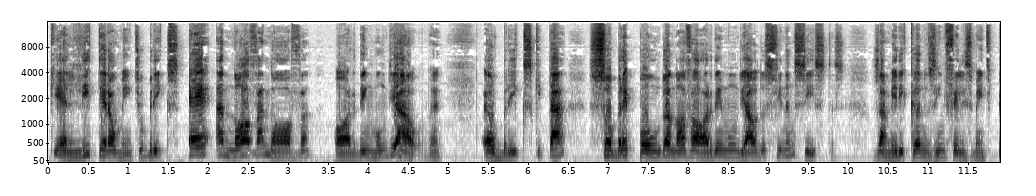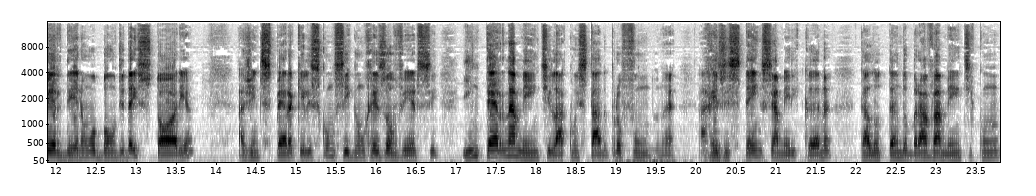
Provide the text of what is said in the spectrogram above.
que é literalmente o BRICS, é a nova, nova ordem mundial, né? É o BRICS que está sobrepondo a nova ordem mundial dos financistas. Os americanos, infelizmente, perderam o bonde da história. A gente espera que eles consigam resolver-se internamente lá com o Estado profundo. Né? A resistência americana está lutando bravamente com,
